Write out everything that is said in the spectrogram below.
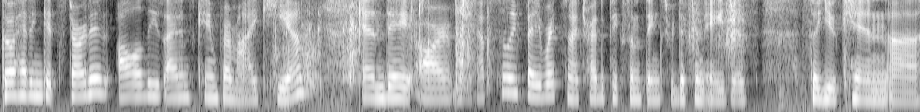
go ahead and get started. All of these items came from IKEA, and they are my absolute favorites, and I tried to pick some things for different ages so you can uh,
